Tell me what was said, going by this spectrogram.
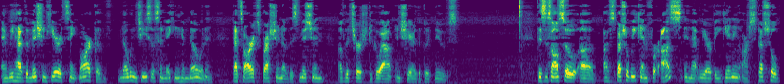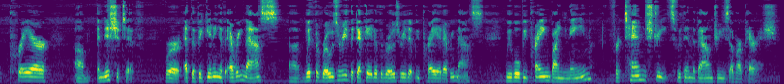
And we have the mission here at St. Mark of knowing Jesus and making him known, and that's our expression of this mission of the church to go out and share the good news. This is also a, a, special weekend for us in that we are beginning our special prayer um, initiative. We're at the beginning of every Mass uh, with the Rosary, the decade of the Rosary that we pray at every Mass. We will be praying by name for 10 streets within the boundaries of our parish.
